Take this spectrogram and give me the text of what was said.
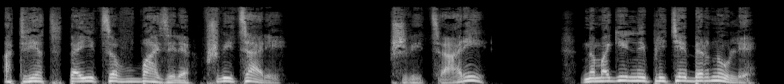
«Ответ таится в Базеле, в Швейцарии». «В Швейцарии?» «На могильной плите Бернулли».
